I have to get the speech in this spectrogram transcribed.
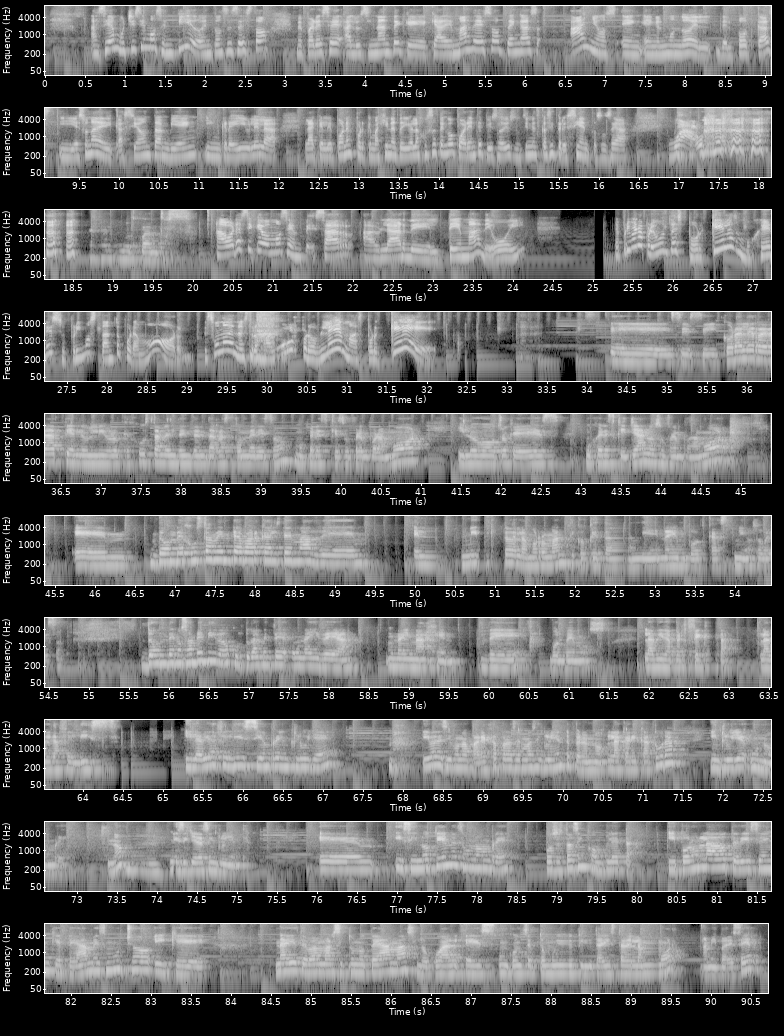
hacía muchísimo sentido. Entonces esto me parece alucinante que, que además de eso tengas años en, el mundo del, podcast y es una dedicación también increíble la, la, que le pones, porque imagínate, yo la justa tengo 40 episodios, tú tienes casi 300, o sea, wow. Unos cuantos. Ahora sí que vamos a empezar a hablar del tema de hoy. La primera pregunta es, ¿por qué las mujeres sufrimos tanto por amor? Es uno de nuestros mayores problemas. ¿Por qué? Sí, sí, sí. Coral Herrera tiene un libro que justamente intenta responder eso, mujeres que sufren por amor, y luego otro que es mujeres que ya no sufren por amor, em, donde justamente abarca el tema de el mito del amor romántico, que también hay un podcast mío sobre eso, donde nos han vendido culturalmente una idea, una imagen de, volvemos, la vida perfecta, la vida feliz. Y la vida feliz siempre incluye, iba a decir una pareja para ser más incluyente, pero no, la caricatura incluye un hombre, ¿no? Ni siquiera es incluyente. Em, y si no tienes un hombre, pues estás incompleta. Y por un lado te dicen que te ames mucho y que nadie te va a amar si tú no te amas, lo cual es un concepto muy utilitarista del amor, a mi parecer.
